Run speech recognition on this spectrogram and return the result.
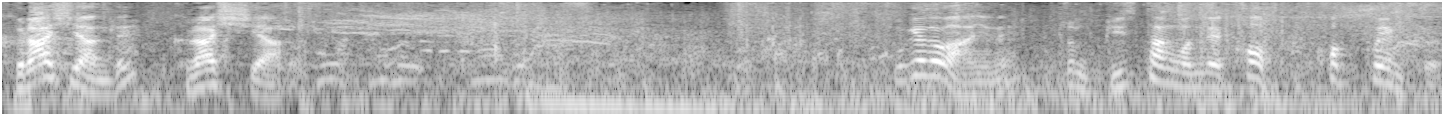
그라시아인데? 그라시아 투게더가 아니네 좀 비슷한 건데 컵, 컵 쿠앤크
